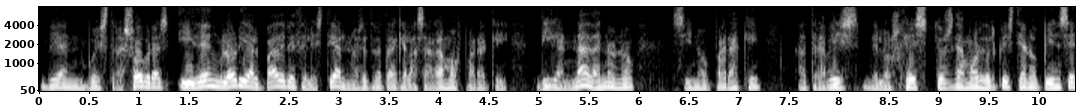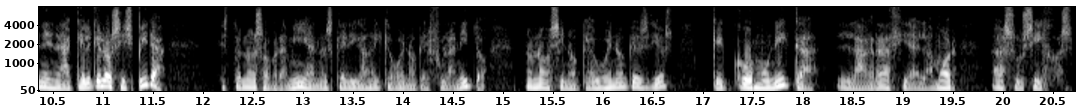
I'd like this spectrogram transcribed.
vean vuestras obras y den gloria al Padre Celestial. No se trata de que las hagamos para que digan nada, no, no, sino para que a través de los gestos de amor del cristiano piensen en aquel que los inspira. Esto no es obra mía, no es que digan, ay, qué bueno que es fulanito. No, no, sino qué bueno que es Dios, que comunica la gracia, el amor a sus hijos.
